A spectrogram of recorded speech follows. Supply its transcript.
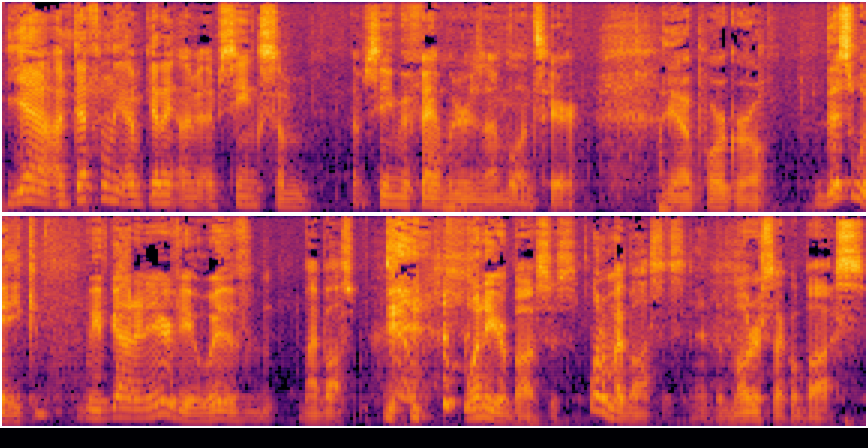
Yeah, I'm definitely I'm getting I'm, I'm seeing some I'm seeing the family resemblance here. yeah, poor girl. This week we've got an interview with my boss, One of your bosses, one of my bosses, the motorcycle boss.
